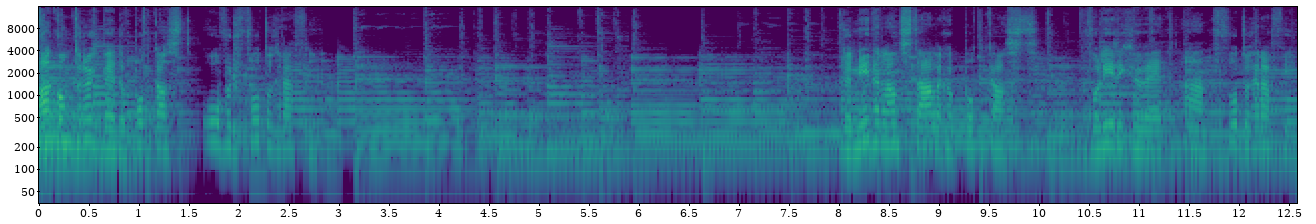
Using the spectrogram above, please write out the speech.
Welkom terug bij de podcast over fotografie. De Nederlandstalige podcast, volledig gewijd aan fotografie.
